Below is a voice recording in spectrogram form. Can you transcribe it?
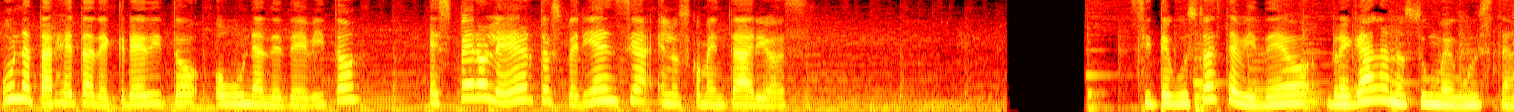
¿Una tarjeta de crédito o una de débito? Espero leer tu experiencia en los comentarios. Si te gustó este video, regálanos un me gusta.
